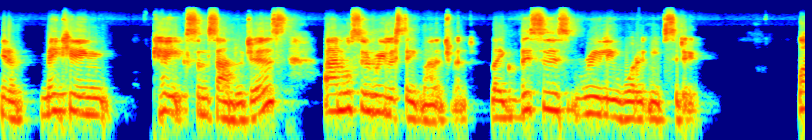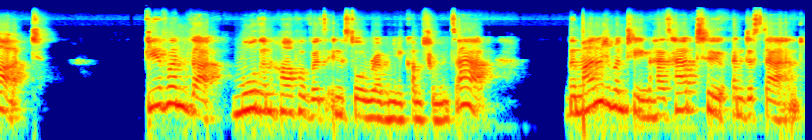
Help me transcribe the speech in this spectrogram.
you know making cakes and sandwiches and also real estate management like this is really what it needs to do but given that more than half of its in-store revenue comes from its app the management team has had to understand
